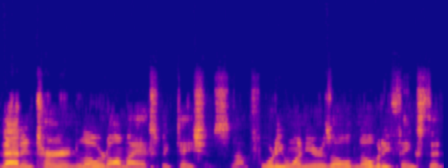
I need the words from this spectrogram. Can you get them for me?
that in turn lowered all my expectations. I'm 41 years old. Nobody thinks that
